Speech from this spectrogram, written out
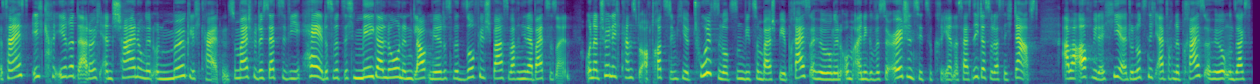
Das heißt, ich kreiere dadurch Entscheidungen und Möglichkeiten. Zum Beispiel durch Sätze wie, hey, das wird sich mega lohnen, glaub mir, das wird so viel Spaß machen, hier dabei zu sein. Und natürlich kannst du auch trotzdem hier Tools nutzen, wie zum Beispiel Preiserhöhungen, um eine gewisse Urgency zu kreieren. Das heißt nicht, dass du das nicht darfst. Aber auch wieder hier, du nutzt nicht einfach eine Preiserhöhung und sagst,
